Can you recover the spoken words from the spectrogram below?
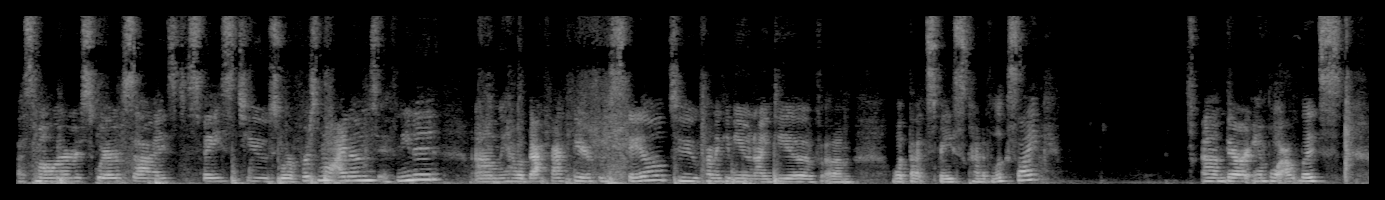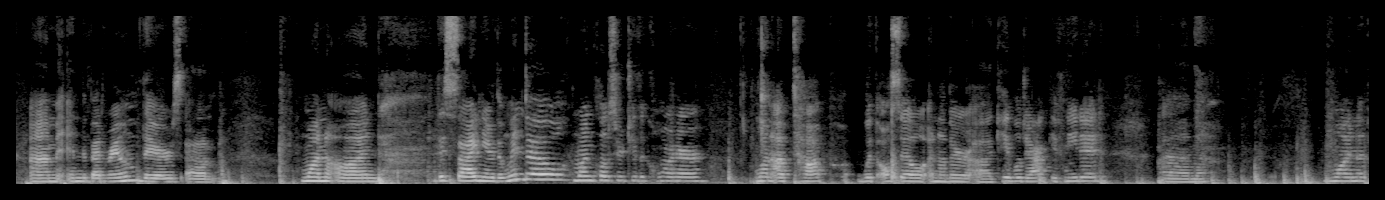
a smaller square sized space to store personal items if needed. Um, we have a backpack here for scale to kind of give you an idea of um, what that space kind of looks like. Um, there are ample outlets um, in the bedroom. There's um, one on this side near the window, one closer to the corner, one up top with also another uh, cable jack if needed. Um, one,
